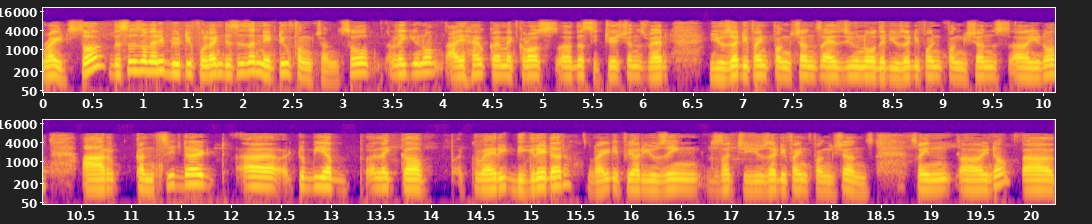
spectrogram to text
Right, so this is a very beautiful and this is a native function. So, like you know, I have come across uh, the situations where user-defined functions, as you know, that user-defined functions, uh, you know, are considered uh, to be a like a query degrader, right? If you are using such user-defined functions, so in uh, you know, uh,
